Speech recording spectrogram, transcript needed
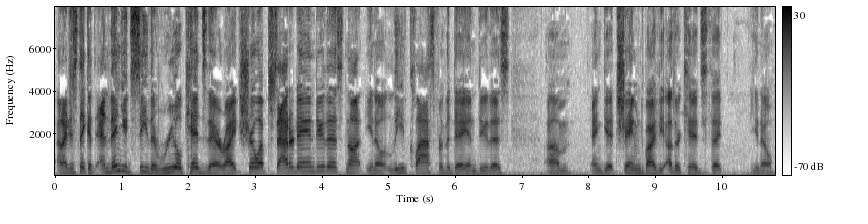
And I just think it, and then you'd see the real kids there, right? Show up Saturday and do this, not, you know, leave class for the day and do this. Um, and get shamed by the other kids that, you know,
